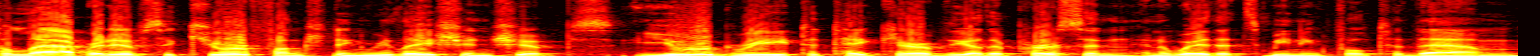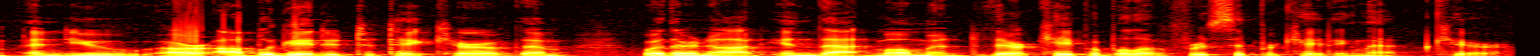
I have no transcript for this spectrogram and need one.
collaborative, secure, functioning relationships, you agree to take care of the other person in a way that's meaningful to them, and you are obligated to take care of them whether or not in that moment they're capable of reciprocating that care.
